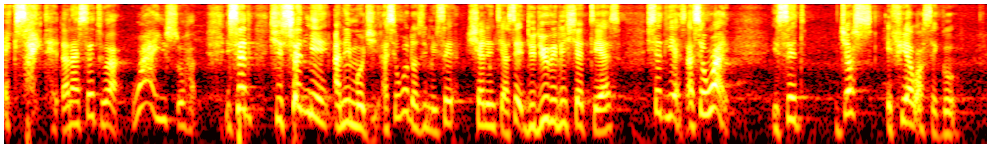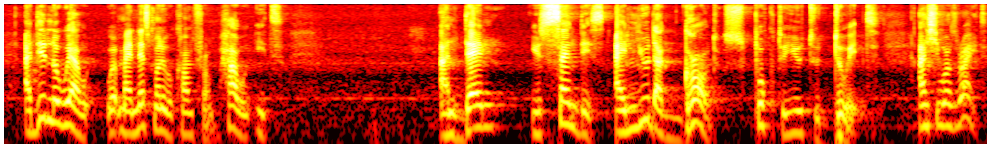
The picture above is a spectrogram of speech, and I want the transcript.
excited. And I said to her, Why are you so happy? He said, She sent me an emoji. I said, What does it mean? He said, Shedding tears. I said, Did you really shed tears? He said, Yes. I said, Why? He said, Just a few hours ago, I didn't know where, I, where my next money would come from, how would eat. And then you sent this. I knew that God spoke to you to do it. And she was right.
